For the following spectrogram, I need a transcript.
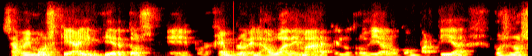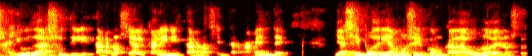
Sabemos que hay ciertos, eh, por ejemplo, el agua de mar, que el otro día lo compartía, pues nos ayuda a sutilizarnos y alcalinizarnos internamente. Y así podríamos ir con cada uno de nuestros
